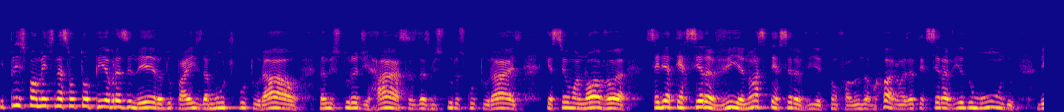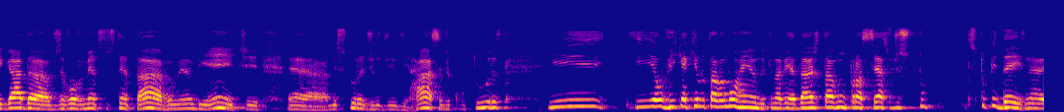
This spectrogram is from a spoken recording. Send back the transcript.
E principalmente nessa utopia brasileira do país da multicultural, da mistura de raças, das misturas culturais, que é ser uma nova. seria a terceira via, não essa terceira via que estão falando agora, mas a terceira via do mundo, ligada ao desenvolvimento sustentável, meio ambiente, é, mistura de, de, de raça, de culturas. E, e eu vi que aquilo estava morrendo, que na verdade estava um processo de estupidez né?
